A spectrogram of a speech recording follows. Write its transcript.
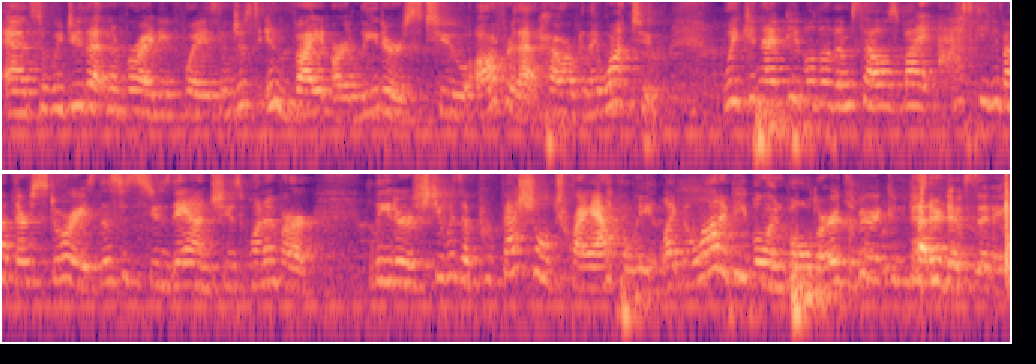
And so we do that in a variety of ways and just invite our leaders to offer that however they want to. We connect people to themselves by asking about their stories. This is Suzanne. She's one of our leaders. She was a professional triathlete, like a lot of people in Boulder. It's a very competitive city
